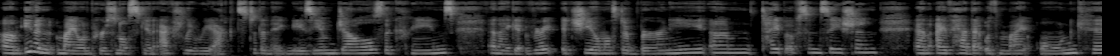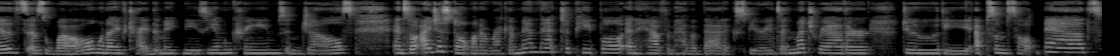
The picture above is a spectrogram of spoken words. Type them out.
Um, even my own personal skin actually reacts to the magnesium gels, the creams, and I get very itchy, almost a burny um, type of sensation. And I've had that with my own kids as well when I've tried the magnesium creams and gels. And so I just don't want to recommend that to people and have them have a bad experience. I'd much rather do the Epsom salt baths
